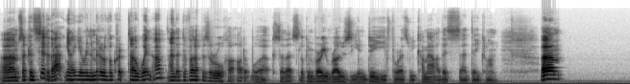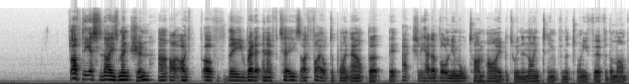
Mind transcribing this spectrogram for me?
Um, so consider that, you know, you're in the middle of a crypto winter and the developers are all hard at work. So that's looking very rosy indeed for as we come out of this uh, decline. Um, after yesterday's mention uh, I, I, of the Reddit NFTs, I failed to point out that it actually had a volume all-time high between the 19th and the 25th of the month.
